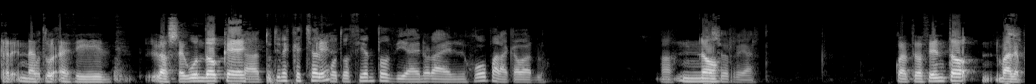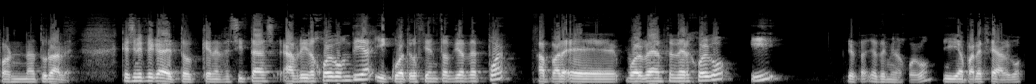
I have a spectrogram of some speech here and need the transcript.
re- natu- Otro. es decir, los segundos que. O sea, tú tienes que echar ¿Qué? 400 días en hora en el juego para acabarlo. Ah, No. Eso es real. 400, vale, pues naturales. ¿Qué significa esto? Que necesitas abrir el juego un día y 400 días después apare- eh, vuelves a encender el juego y ya, está, ya termina el juego y aparece algo.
